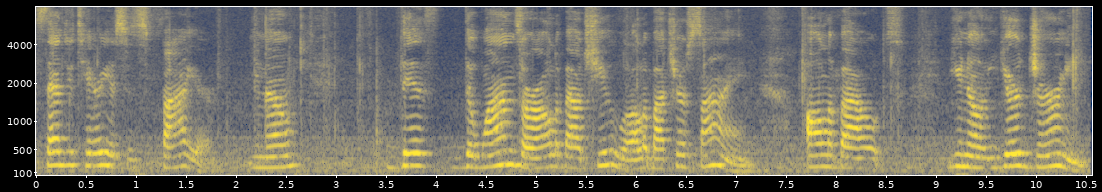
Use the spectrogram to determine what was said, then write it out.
Sagittarius is fire, you know. This the wands are all about you, all about your sign, all about, you know, your journey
